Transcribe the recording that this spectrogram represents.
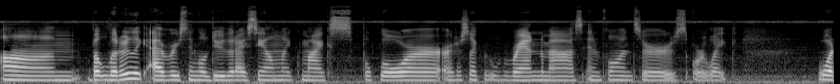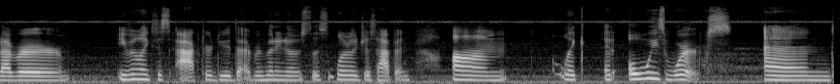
Um, but literally, like every single dude that I see on like my explore or just like random ass influencers or like whatever, even like this actor dude that everybody knows. This literally just happened. Um, like it always works, and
